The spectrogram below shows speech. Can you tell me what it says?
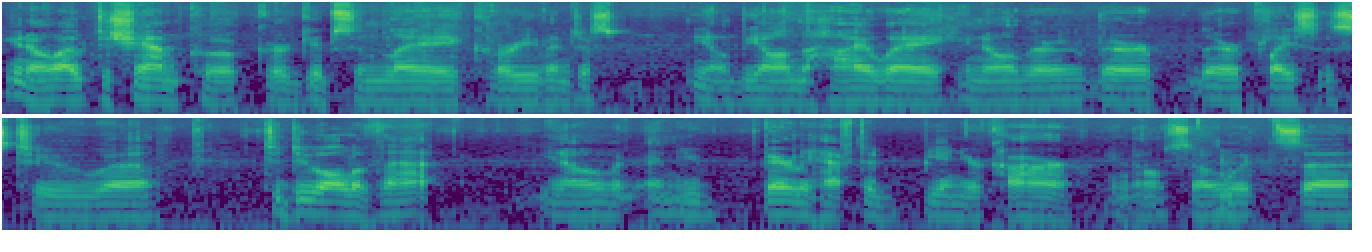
you know out to Chamcook or Gibson Lake or even just you know beyond the highway you know there there there are places to uh, to do all of that you know and, and you barely have to be in your car you know so it's uh,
